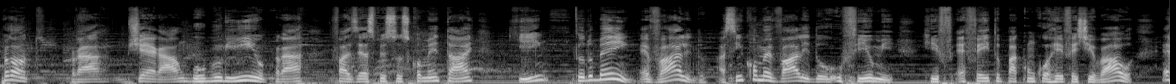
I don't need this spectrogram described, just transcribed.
pronto, para gerar um burburinho, para fazer as pessoas comentarem que tudo bem, é válido. Assim como é válido o filme que é feito para concorrer festival, é,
